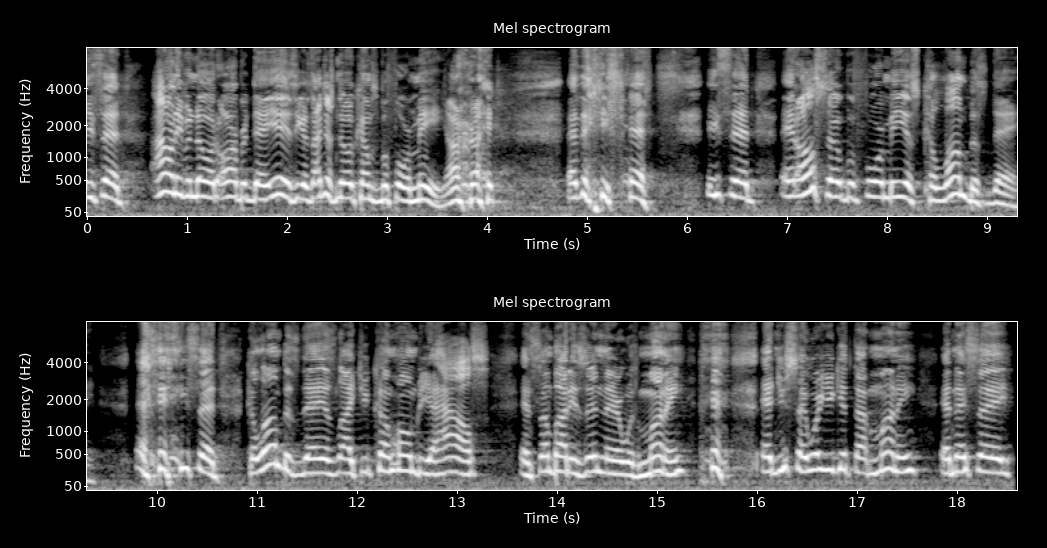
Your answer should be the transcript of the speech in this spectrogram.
he said, I don't even know what Arbor Day is. He goes, I just know it comes before me. All right. And then he said, he said, and also before me is Columbus Day. And he said, Columbus Day is like you come home to your house and somebody's in there with money, and you say, Where you get that money? And they say,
